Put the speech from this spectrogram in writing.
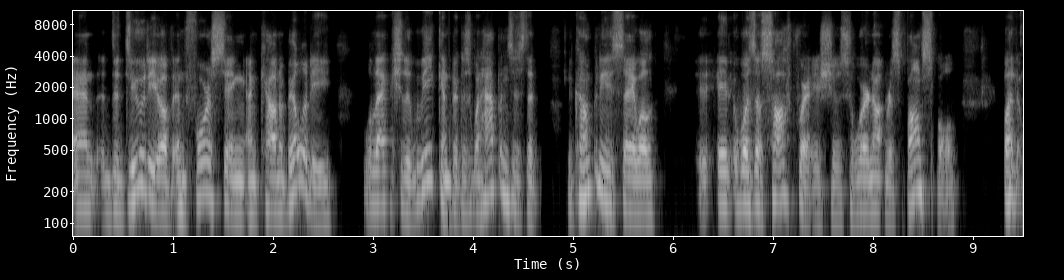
And, and the duty of enforcing accountability will actually weaken because what happens is that the companies say, well, it, it was a software issue, so we're not responsible. But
